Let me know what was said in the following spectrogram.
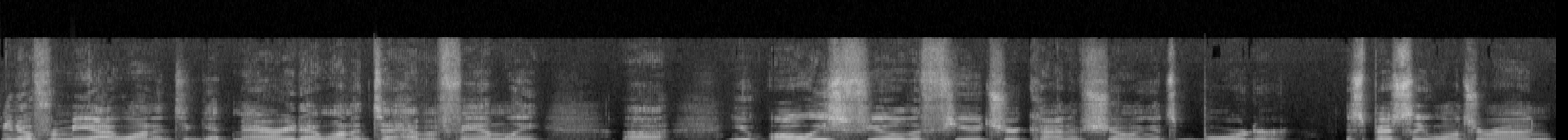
you know, for me, I wanted to get married. I wanted to have a family. Uh, you always feel the future kind of showing its border, especially once around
